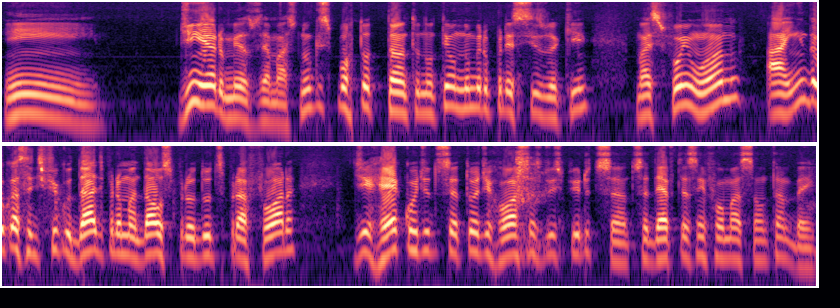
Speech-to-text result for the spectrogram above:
em dinheiro mesmo, Zé Márcio. Nunca exportou tanto, não tem um número preciso aqui, mas foi um ano, ainda com essa dificuldade para mandar os produtos para fora, de recorde do setor de rochas do Espírito Santo. Você deve ter essa informação também.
